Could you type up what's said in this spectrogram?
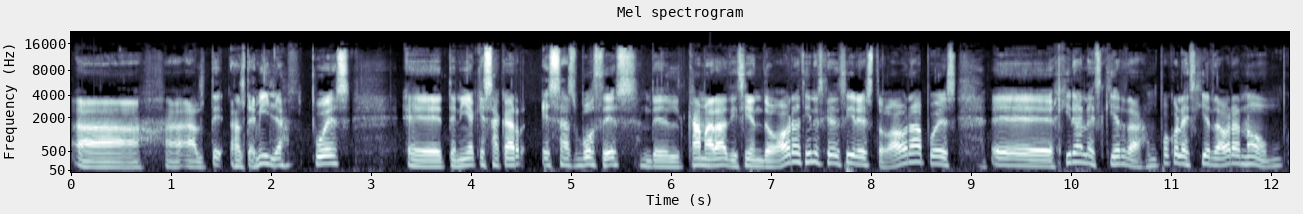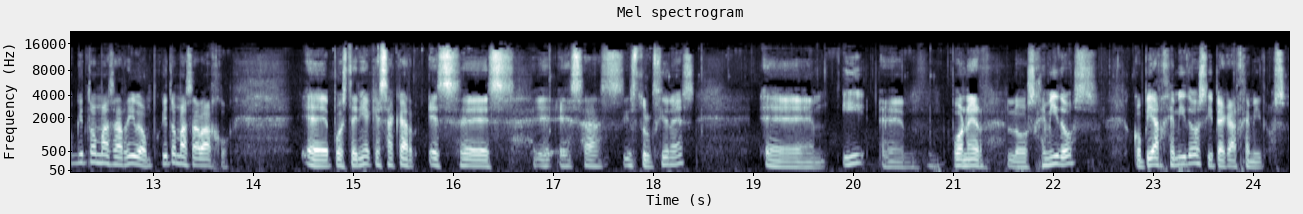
al, temilla, pues eh, tenía que sacar esas voces del cámara diciendo, ahora tienes que decir esto, ahora pues eh, gira a la izquierda, un poco a la izquierda, ahora no, un poquito más arriba, un poquito más abajo. Eh, pues tenía que sacar esas instrucciones y poner los gemidos, copiar gemidos y pegar gemidos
